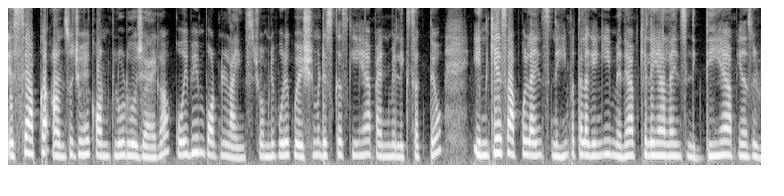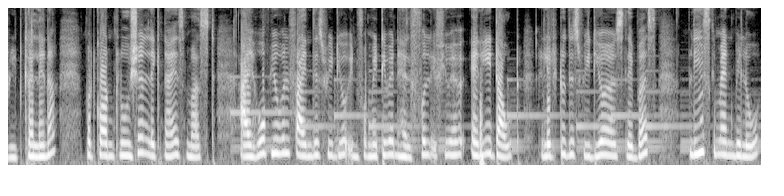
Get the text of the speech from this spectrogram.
इससे आपका आंसर जो है कंक्लूड हो जाएगा। कोई भी इंपॉर्टेंट लाइन्स जो हमने पूरे क्वेश्चन में डिस्कस की हैं, आप एंड में लिख सकते हो। इनकेस आपको लाइन्स नहीं पता लगेंगी, मैंने आपके लिए यहाँ लाइन्स लिख दी हैं, आप यहाँ से रीड कर लेना। बट कॉन्क्लूजन लिखना is must I hope you will find this video informative and helpful if you have any doubt related to this video or syllabus please comment below.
